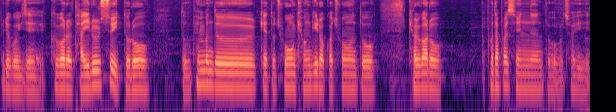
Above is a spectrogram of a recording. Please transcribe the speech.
그리고 이제 그거를 다 이룰 수 있도록 또 팬분들께 또 좋은 경기력과 좋은 또 결과로 보답할 수 있는 또 저희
